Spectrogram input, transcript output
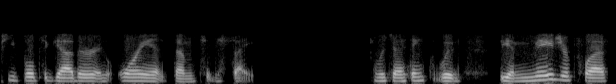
people together and orient them to the site which i think would be a major plus.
